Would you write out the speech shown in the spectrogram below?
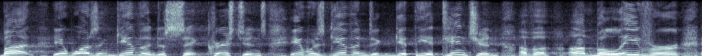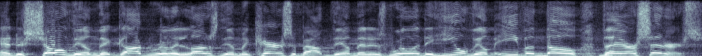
but it wasn't given to sick Christians. It was given to get the attention of an unbeliever and to show them that God really loves them and cares about them and is willing to heal them even though they are sinners.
